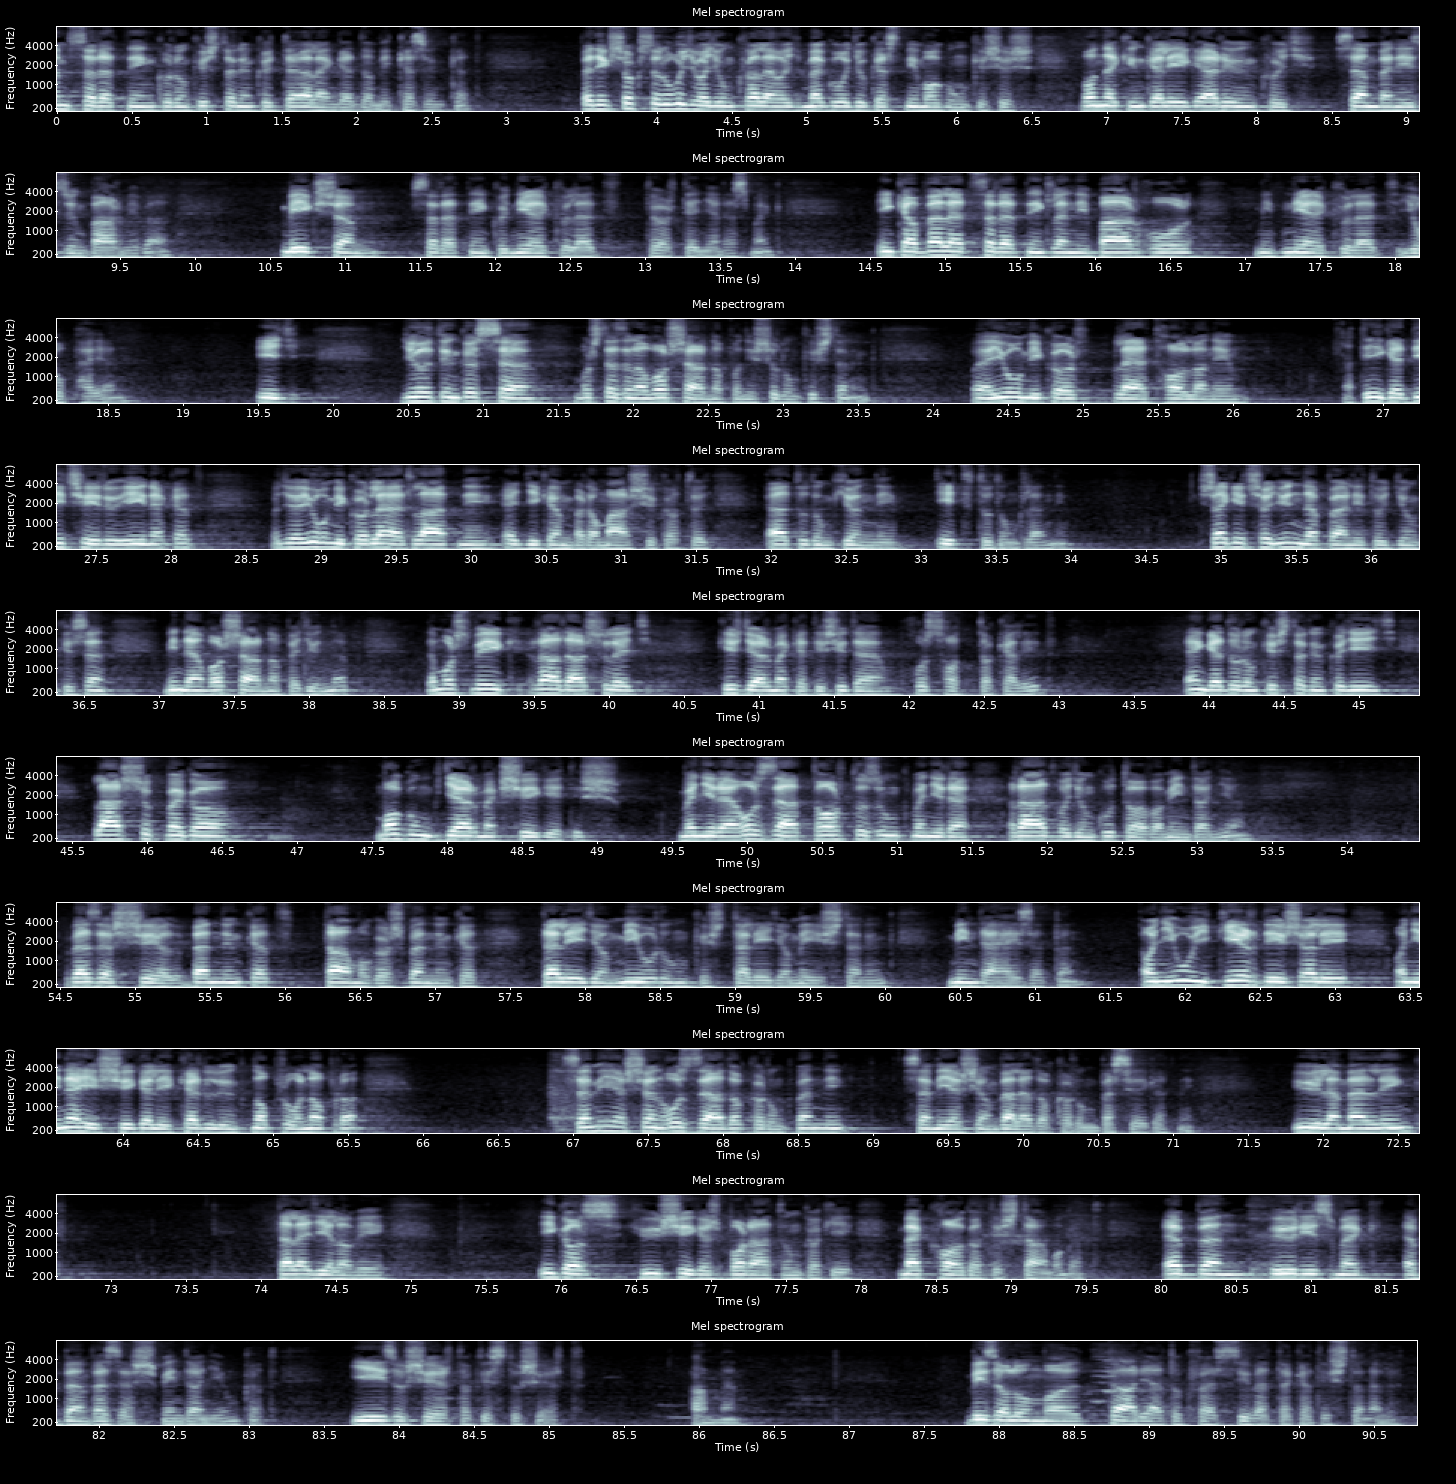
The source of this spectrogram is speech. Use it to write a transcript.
Nem szeretnénk, Urunk Istenünk, hogy Te elengedd a mi kezünket. Pedig sokszor úgy vagyunk vele, hogy megoldjuk ezt mi magunk is, és van nekünk elég erőnk, hogy szembenézzünk bármivel. Mégsem szeretnénk, hogy nélküled történjen ez meg. Inkább veled szeretnénk lenni bárhol, mint nélküled jobb helyen. Így gyűltünk össze most ezen a vasárnapon is, Urunk Istenünk. Olyan jó, mikor lehet hallani a téged dicsérő éneket, vagy olyan jó, mikor lehet látni egyik ember a másikat, hogy el tudunk jönni, itt tudunk lenni. Segíts, hogy ünnepelni tudjunk, hiszen minden vasárnap egy ünnep, de most még ráadásul egy kisgyermeket is ide hozhattak eléd. Engedd, Urunk Istenünk, hogy így lássuk meg a magunk gyermekségét is, mennyire hozzá tartozunk, mennyire rád vagyunk utalva mindannyian. Vezessél bennünket, támogass bennünket, te légy a mi Urunk, és te légy a mi Istenünk minden helyzetben. Annyi új kérdés elé, annyi nehézség elé kerülünk napról napra. Személyesen hozzád akarunk menni, személyesen veled akarunk beszélgetni. Ülj le mellénk, te legyél a mi igaz, hűséges barátunk, aki meghallgat és támogat. Ebben őriz meg, ebben vezess mindannyiunkat. Jézusért, a Krisztusért. Amen. Bizalommal tárjátok fel szíveteket Isten előtt.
